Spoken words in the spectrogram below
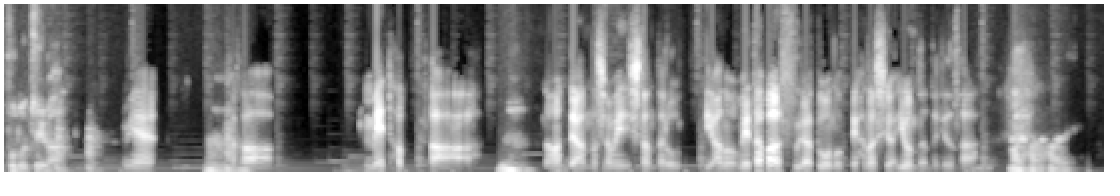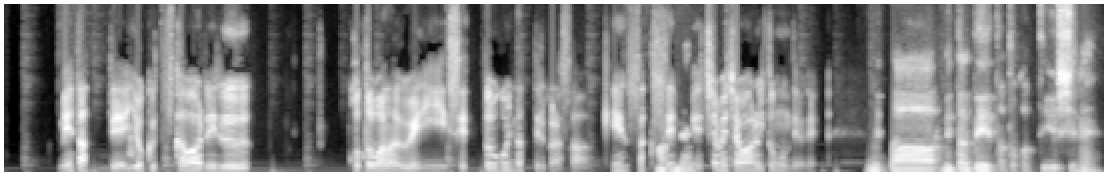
届が。ね、うんなん。か、メタってさ、うん。なんであんな社名にしたんだろうってあの、メタバースがどうのって話は読んだんだけどさ、はいはいはい。メタってよく使われる言葉の上に窃盗語になってるからさ、検索性めちゃめちゃ悪いと思うんだよね。メタ、メタデータとかって言うしね。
